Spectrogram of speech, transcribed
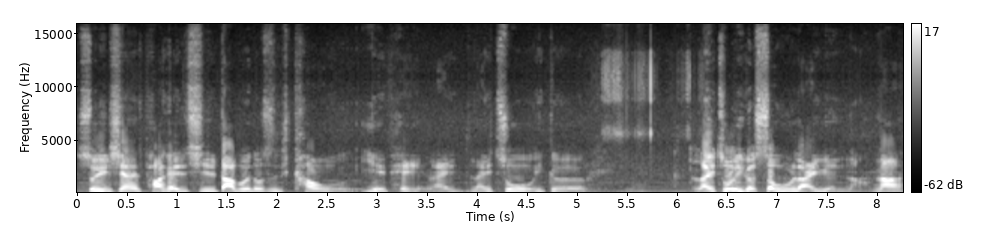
所以现在 Podcast 其实大部分都是靠业配来来做一个。来做一个收入来源呐。那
